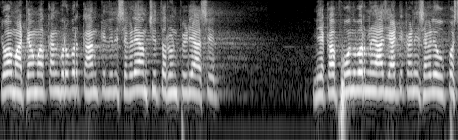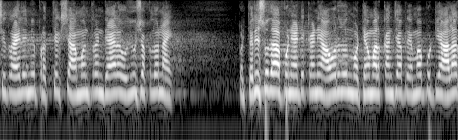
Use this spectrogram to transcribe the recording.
किंवा मोठ्या मालकांबरोबर काम केलेली सगळे आमची तरुण पिढी असेल मी एका फोनवरनं आज या ठिकाणी सगळे उपस्थित राहिले. मी प्रत्यक्ष आमंत्रण द्यायला येऊ शकलो नाही. पण तरीसुद्धा आपण या ठिकाणी आवर्जून मोठ्या मालकांच्या प्रेमापोटी आलात.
